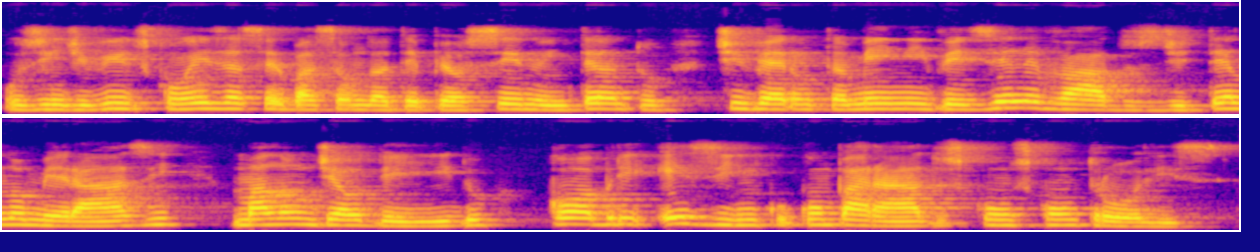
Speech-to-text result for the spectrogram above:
Os indivíduos com exacerbação da TPOC, no entanto, tiveram também níveis elevados de telomerase, malondialdeído, cobre e zinco comparados com os controles.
